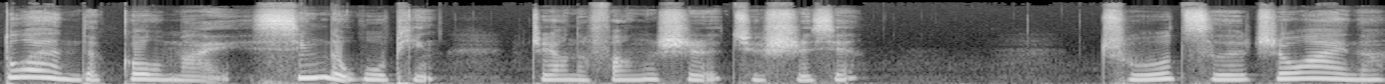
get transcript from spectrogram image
断的购买新的物品，这样的方式去实现。除此之外呢，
